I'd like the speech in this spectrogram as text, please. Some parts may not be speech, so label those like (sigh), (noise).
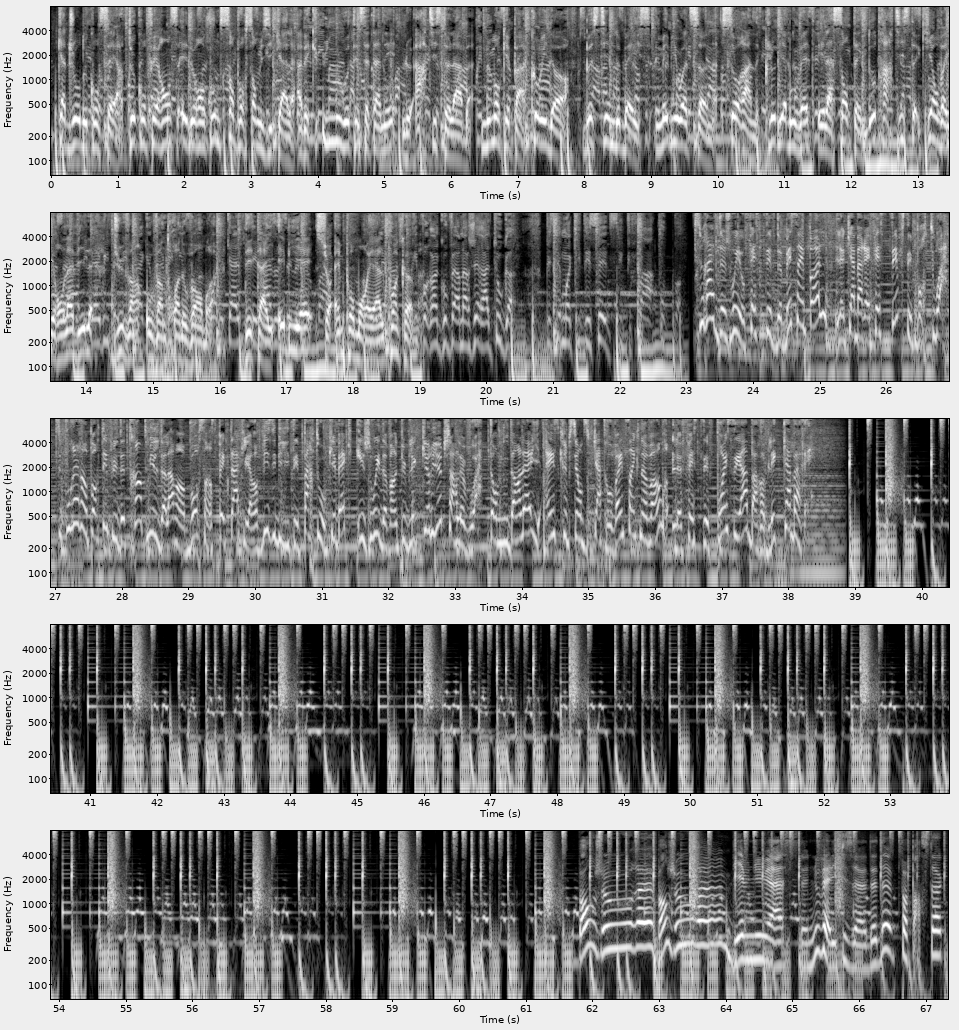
4 jours de concerts, de conférences et de rencontres 100% musicales avec une nouveauté cette année, le Artist Lab. Ne manquez pas Corridor, Busty and the Bass, Maybe Watson, Soran, Claudia Bouvette et la centaine d'autres artistes qui envahiront la ville du 20 au 23 novembre. Détails et billets sur mpourmontréal.com. Tu rêves de jouer au festif de Baie-Saint-Paul? Le cabaret festif, c'est pour toi. Tu pourrais remporter plus de 30 000 en bourse, en spectacle et en visibilité partout au Québec et jouer devant le public curieux de Charlevoix. Tombe-nous dans l'œil. Inscription du 4 au 25 novembre, lefestif.ca baroblique cabaret. Bonjour, euh, bonjour, euh, bienvenue à ce nouvel épisode de Pop en stock.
